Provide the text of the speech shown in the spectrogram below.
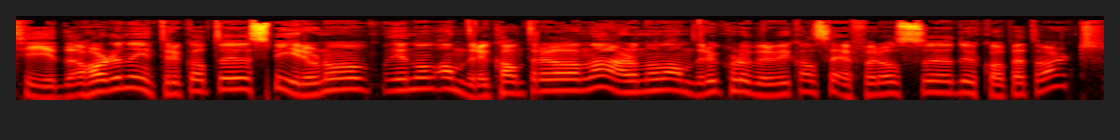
tid. Har du noe inntrykk at det spirer noe i noen andre kanter av landet? Er det noen andre klubber vi kan se for oss dukke opp etter hvert?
